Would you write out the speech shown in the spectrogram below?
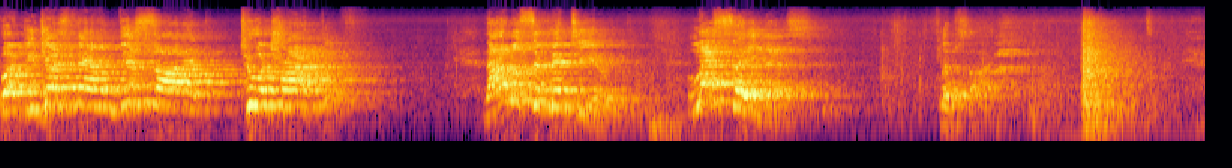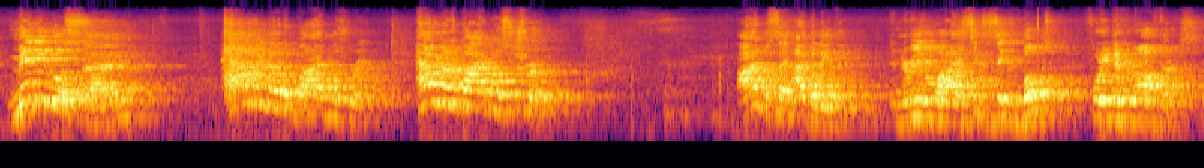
But you just found this side too attractive. Now I will submit to you. Let's say this. Flip side. Many will say, how do we know the Bible's real? How do we know the Bible's true? I will say, I believe it. And the reason why is 66 books, 40 different authors.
